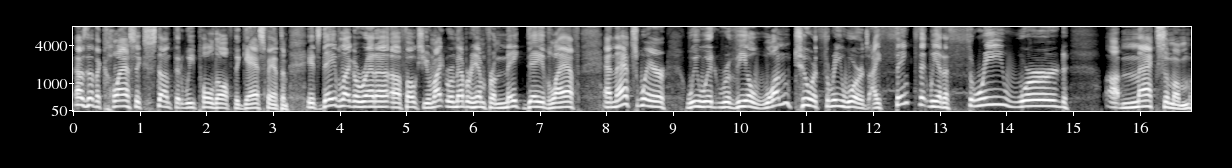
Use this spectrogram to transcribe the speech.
that was another classic stunt that we pulled off the gas phantom. It's Dave Legoretta, uh, folks. You might remember him from Make Dave Laugh, and that's where we would reveal one, two, or three words. I think that we had a three-word uh, maximum,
